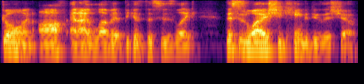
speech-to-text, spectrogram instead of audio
going off, and I love it because this is like this is why she came to do this show.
